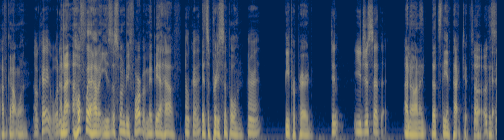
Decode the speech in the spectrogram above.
I've got one, okay. What? And I, hopefully I haven't used this one before, but maybe I have. okay. It's a pretty simple one. All right. Be prepared. Didn't you just said that? I know, and I, that's the impact tip too. Oh, okay. is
